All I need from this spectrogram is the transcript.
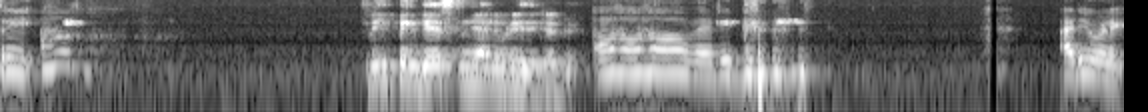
ത്രീ ആ. ത്രീ ഫിംഗേഴ്സ് ഞാൻ ഇവിടെ എഴുതിയിട്ടുണ്ട് വെരി ഗുഡ് അടിപൊളി.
